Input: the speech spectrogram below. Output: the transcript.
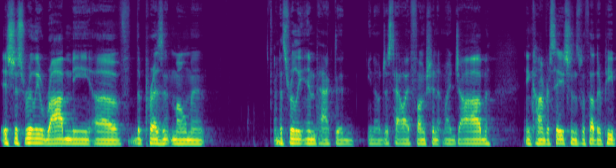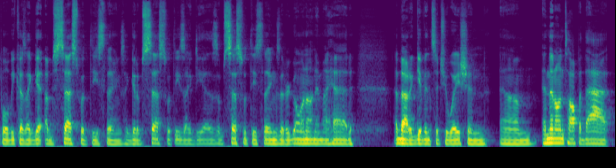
it's just really robbed me of the present moment. And it's really impacted, you know, just how I function at my job in conversations with other people because I get obsessed with these things. I get obsessed with these ideas, obsessed with these things that are going on in my head about a given situation. Um, and then on top of that,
